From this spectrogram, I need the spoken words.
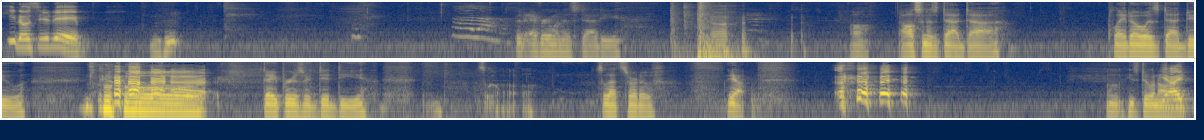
He knows your name. Mm-hmm. But everyone is daddy. Uh, Oh, Allison is dada. Play-Doh is dadu. Oh, Diapers are diddy. So, so that's sort of, yeah. Well, he's doing all yeah, right.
